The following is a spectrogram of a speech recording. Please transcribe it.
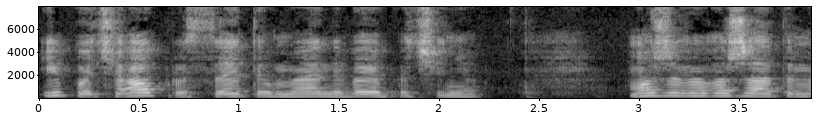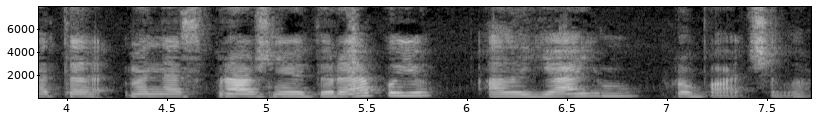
і почав просити в мене вибачення. Може, ви вважатимете мене справжньою дурепою, але я йому пробачила.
